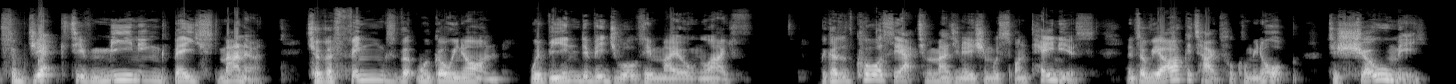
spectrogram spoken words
subjective meaning based manner to the things that were going on with the individuals in my own life. Because of course the active imagination was spontaneous. And so the archetypes were coming up to show me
